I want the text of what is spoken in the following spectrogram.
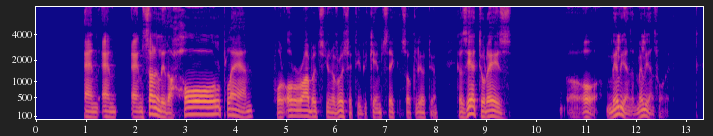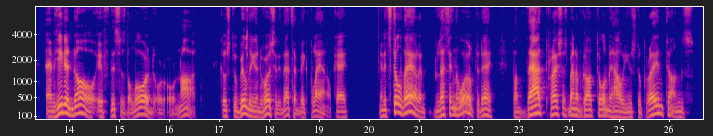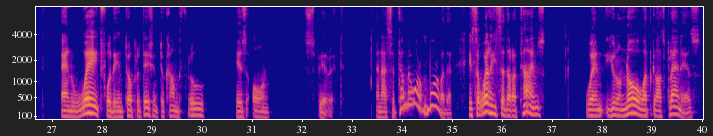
And, and, and suddenly the whole plan for Oral Roberts University became so clear to him because he had to raise uh, oh, millions and millions for it. And he didn't know if this is the Lord or, or not because to build a university, that's a big plan, okay? And it's still there and blessing the world today. But that precious man of God told me how he used to pray in tongues and wait for the interpretation to come through his own spirit. And I said, Tell me more, more about that. He said, Well, he said, there are times when you don't know what God's plan is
